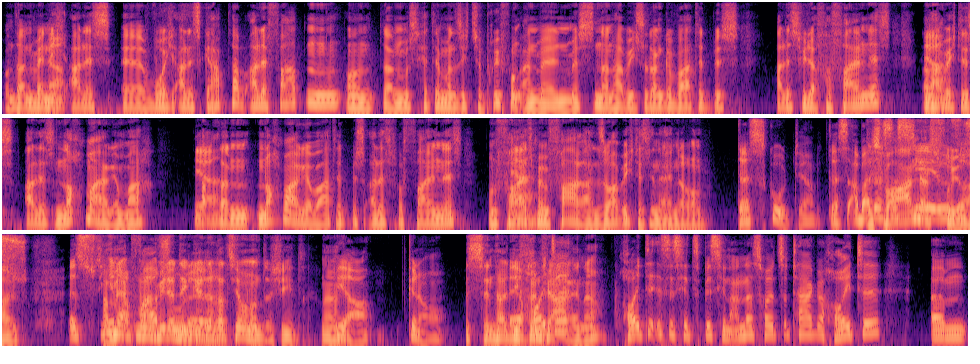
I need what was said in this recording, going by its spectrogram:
Und dann, wenn Ja. ich alles, äh, wo ich alles gehabt habe, alle Fahrten, und dann muss, hätte man sich zur Prüfung anmelden müssen. Dann habe ich so lange gewartet, bis alles wieder verfallen ist. Dann Ja. habe ich das alles nochmal gemacht. Ja. Hab dann nochmal gewartet, bis alles verfallen ist und fahre jetzt mit dem Fahrrad. So habe ich das in Erinnerung. Das ist gut, ja. Das, aber Das das, war ist anders je- früher ist, halt. Ist Da merkt man wieder den Generationenunterschied. Ne? Ja, genau. Es sind halt die Äh, fünf heute- Jahre, ne? Heute ist es jetzt ein bisschen anders heutzutage. Heute ähm,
